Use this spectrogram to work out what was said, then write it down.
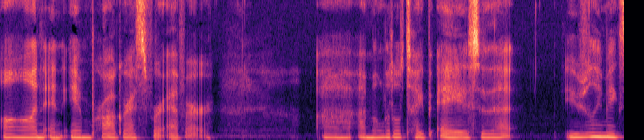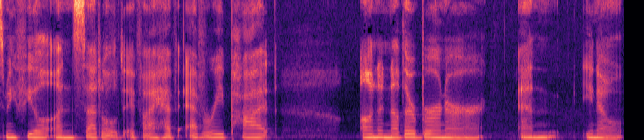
on and in progress forever. Uh, I'm a little type A, so that usually makes me feel unsettled if I have every pot on another burner and, you know,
